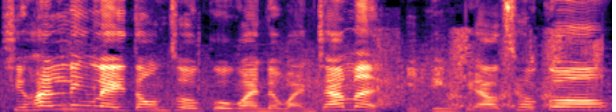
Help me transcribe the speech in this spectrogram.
喜欢另类动作过关的玩家们，一定不要错过哦！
